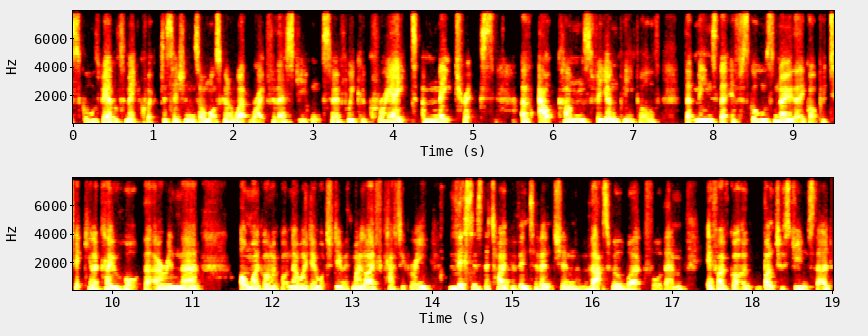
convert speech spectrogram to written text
schools be able to make quick decisions on what's going to work right for their students. So if we could create a matrix of outcomes for young people, that means that if schools know that they've got a particular cohort that are in the oh my God, I've got no idea what to do with my life category, this is the type of intervention that will work for them. If I've got a bunch of students that are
